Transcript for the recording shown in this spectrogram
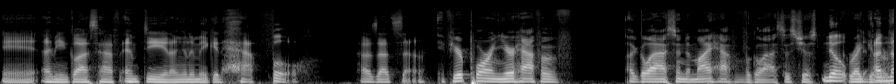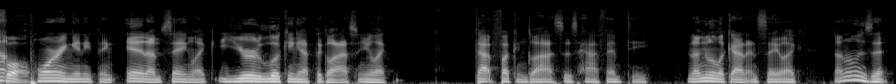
and I mean glass half empty, and I'm going to make it half full. How does that sound? If you're pouring your half of a glass into my half of a glass, it's just No, regular I'm not full. pouring anything in. I'm saying like you're looking at the glass and you're like, that fucking glass is half empty, and I'm gonna look at it and say like, not only is it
